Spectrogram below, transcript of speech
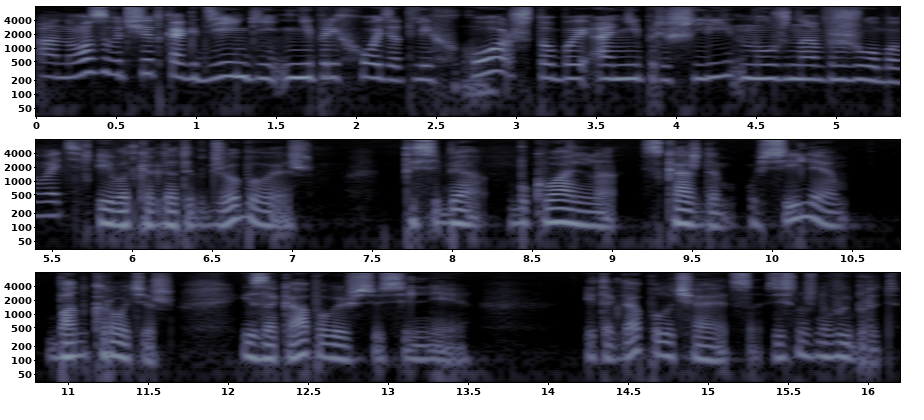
Оно звучит как деньги не приходят легко, чтобы они пришли, нужно въёбывать. И вот когда ты вджобываешь, ты себя буквально с каждым усилием банкротишь и закапываешь все сильнее. И тогда получается, здесь нужно выбрать.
